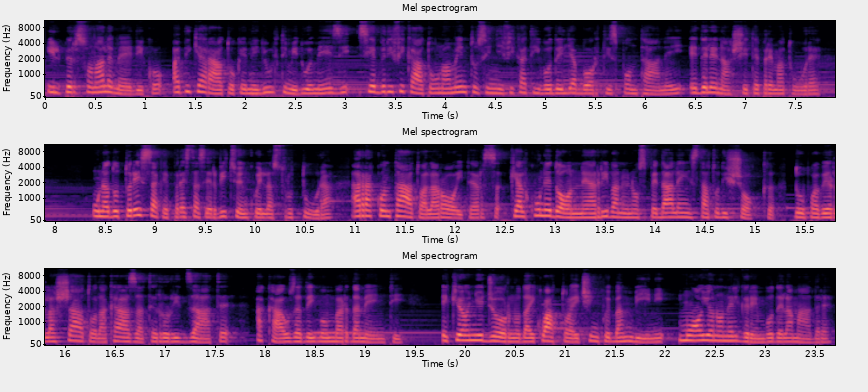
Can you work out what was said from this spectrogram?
Il personale medico ha dichiarato che negli ultimi due mesi si è verificato un aumento significativo degli aborti spontanei e delle nascite premature. Una dottoressa che presta servizio in quella struttura ha raccontato alla Reuters che alcune donne arrivano in ospedale in stato di shock dopo aver lasciato la casa terrorizzate a causa dei bombardamenti e che ogni giorno dai 4 ai 5 bambini muoiono nel grembo della madre.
